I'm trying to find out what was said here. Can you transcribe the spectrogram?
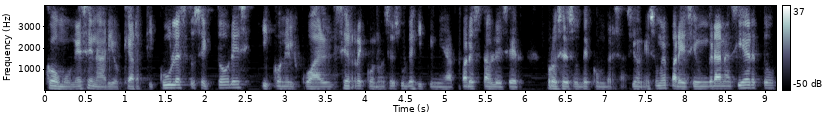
como un escenario que articula estos sectores y con el cual se reconoce su legitimidad para establecer procesos de conversación. Eso me parece un gran acierto.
